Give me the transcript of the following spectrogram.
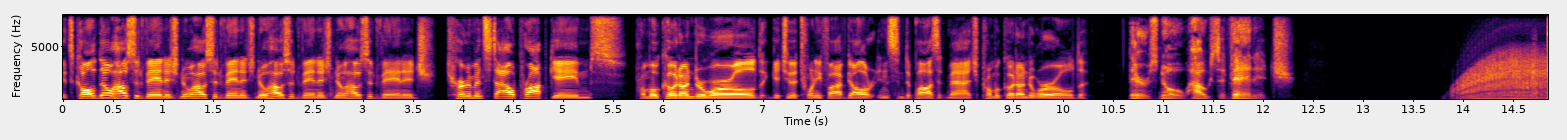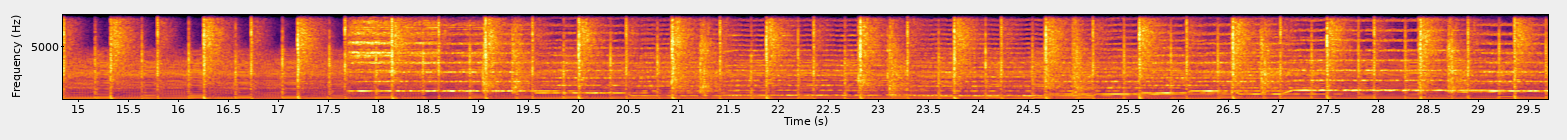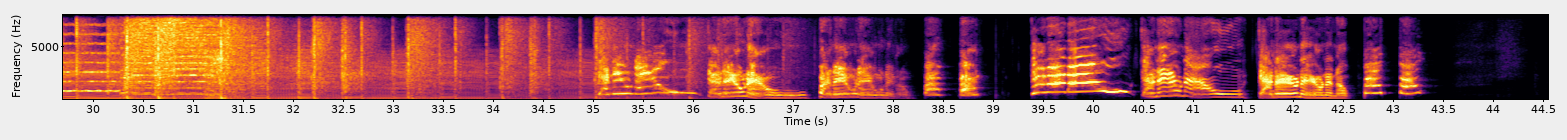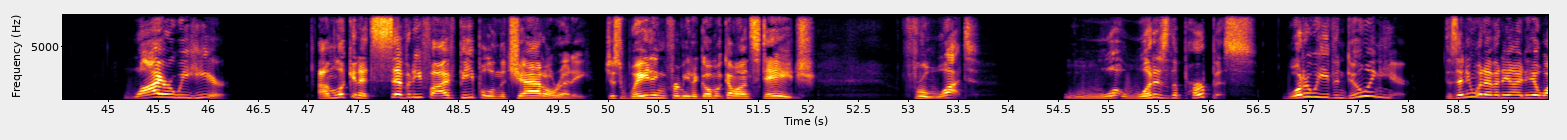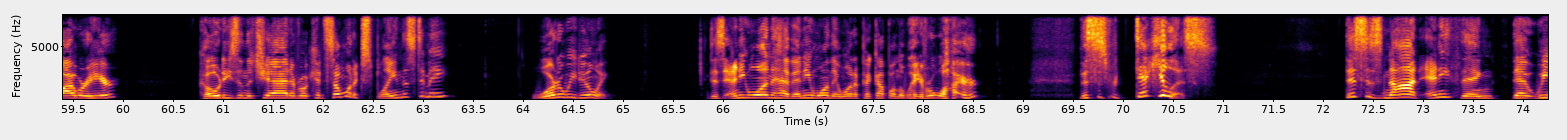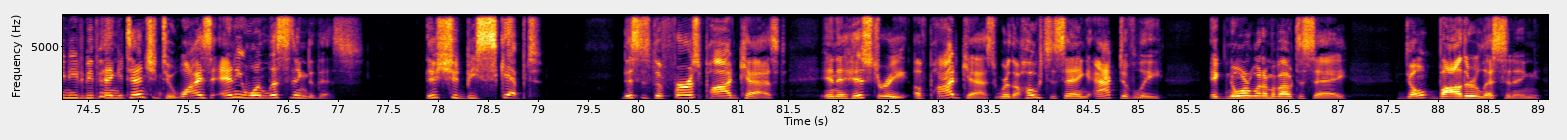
It's called No House Advantage, No House Advantage, No House Advantage, No House Advantage. Tournament style prop games. Promo code Underworld. Get you the $25 instant deposit match. Promo code Underworld. There's no house advantage. Why are we here? I'm looking at 75 people in the chat already, just waiting for me to go come on stage. For what? What what is the purpose? What are we even doing here? Does anyone have any idea why we're here? Cody's in the chat. Everyone, can someone explain this to me? What are we doing? Does anyone have anyone they want to pick up on the waiver wire? This is ridiculous. This is not anything that we need to be paying attention to. Why is anyone listening to this? This should be skipped. This is the first podcast in the history of podcasts where the host is saying actively, ignore what I'm about to say, don't bother listening.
